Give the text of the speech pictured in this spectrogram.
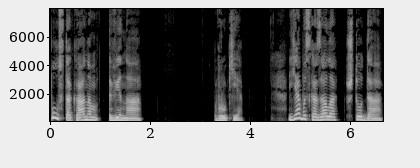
полстаканом вина в руке. Я бы сказала, что да.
